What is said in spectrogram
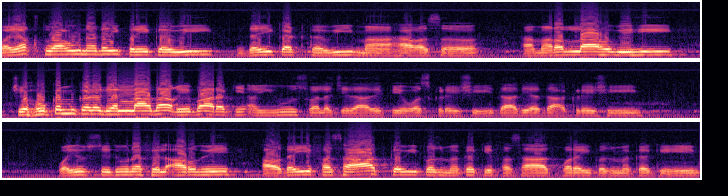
ويقطعون دی پرې کوي دی کټ کوي ما هغه څه امر الله به چې حکم کړی دی الله دا غبار کې ايوس ول چې دا دې په وس کړی شي دا دې ادا کړی شي ويفسدون في الارض او دای فساد کوي پزمکه کې فساد خوري پزمکه کې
